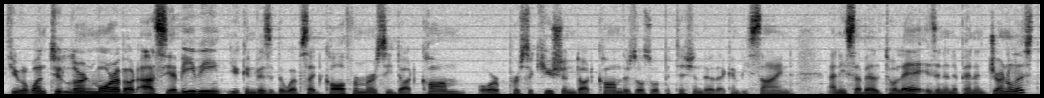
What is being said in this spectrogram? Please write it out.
If you want to learn more about Asia Bibi, you can visit the website callformercy.com or persecution.com. There's also a petition there that can be signed. Anne-Isabelle Tollet is an independent journalist,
